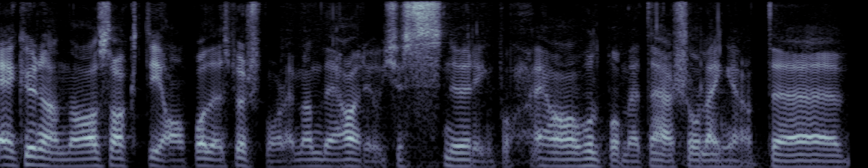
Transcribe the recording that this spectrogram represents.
Jeg kunne ha sagt ja på det spørsmålet, men det har jeg jo ikke snøring på. Jeg har holdt på med dette her så lenge at uh,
